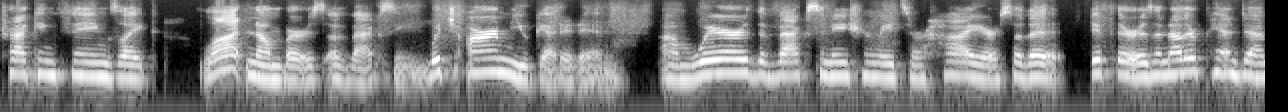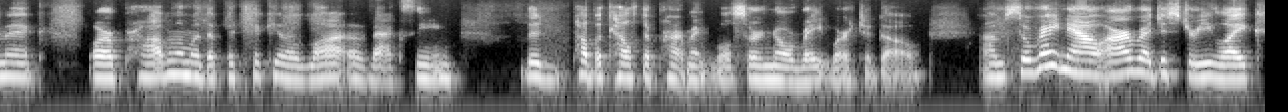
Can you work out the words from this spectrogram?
tracking things like lot numbers of vaccine which arm you get it in um, where the vaccination rates are higher so that if there is another pandemic or a problem with a particular lot of vaccine the public health department will sort of know right where to go. Um, so right now, our registry, like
